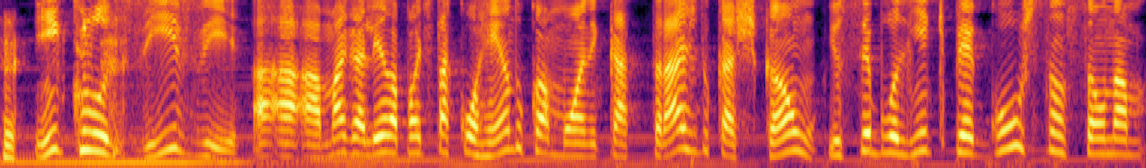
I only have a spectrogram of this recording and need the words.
Inclusive, a, a, Magali ela pode estar correndo com a Mônica atrás do Cascão e o Cebolinha que pegou o Sansão na,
